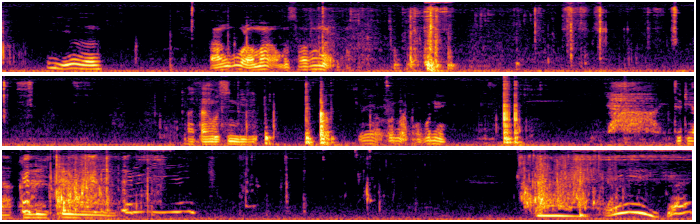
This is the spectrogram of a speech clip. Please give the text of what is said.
iya. Tangguh lah mak besar sangat. Ha, tangguh sendiri. Tengok tengok apa ni. Itu dia keli tu. Eh, kan.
